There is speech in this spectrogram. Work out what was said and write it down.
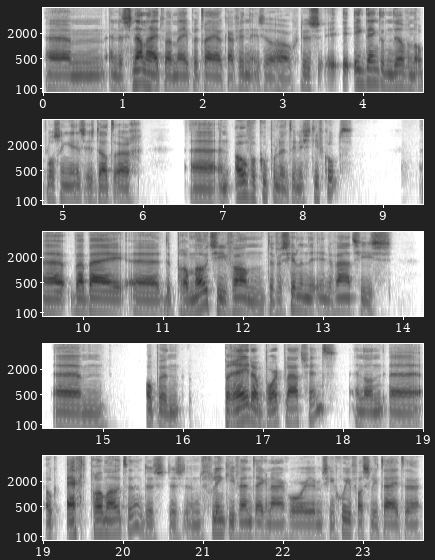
Ehm, en de snelheid waarmee partijen elkaar vinden is heel hoog. Dus ik denk dat een deel van de oplossing is, is dat er eh, een overkoepelend initiatief komt. Eh, waarbij eh, de promotie van de verschillende innovaties ehm, op een breder bord plaatsvindt. En dan eh, ook echt promoten. Dus, dus een flink event tegenaan gooien, misschien goede faciliteiten.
